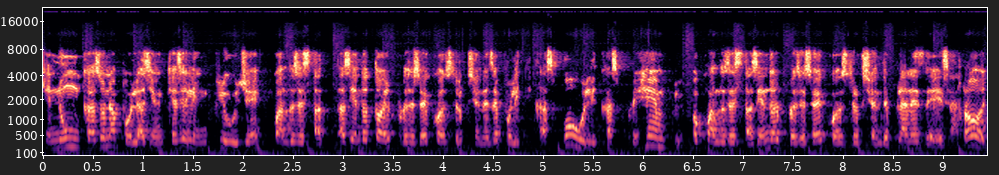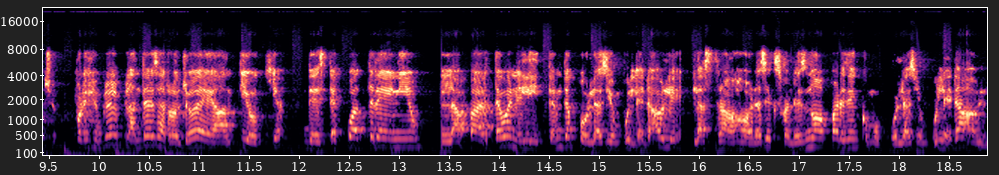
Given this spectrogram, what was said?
que nunca es una población que se le incluye cuando se está haciendo todo el proceso de construcciones de políticas públicas, por ejemplo, o cuando se está haciendo el proceso de construcción de planes de desarrollo. Por ejemplo, el plan de desarrollo de Antioquia de este cuatrenio, en la parte o en el ítem de población vulnerable, las trabajadoras sexuales no aparecen como población vulnerable.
